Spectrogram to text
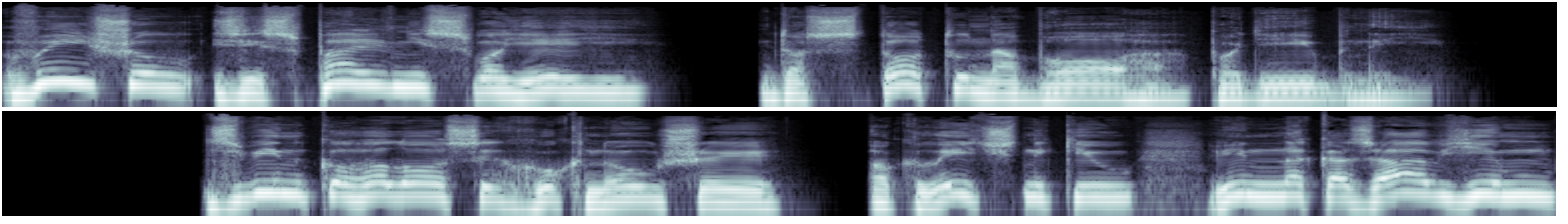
вийшов зі спальні своєї достоту на Бога подібний. Дзвінкоголосих гукнувши окличників, він наказав їм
